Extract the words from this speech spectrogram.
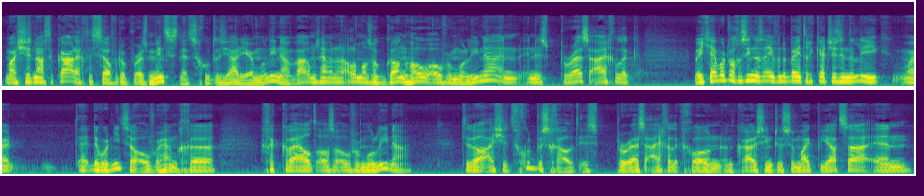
Maar als je het naast elkaar legt, is Salvador Perez minstens net zo goed als Jadier Molina. Waarom zijn we dan allemaal zo gang-ho over Molina? En, en is Perez eigenlijk... Weet je, hij wordt wel gezien als een van de betere catchers in de league. Maar er wordt niet zo over hem ge, gekwijld als over Molina. Terwijl als je het goed beschouwt, is Perez eigenlijk gewoon een kruising tussen Mike Piazza en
